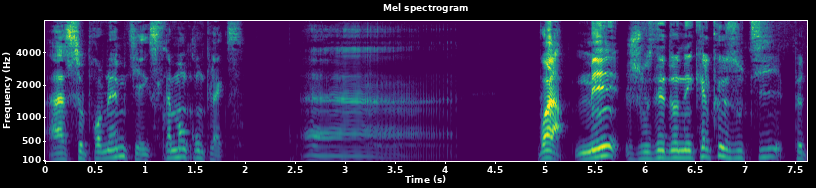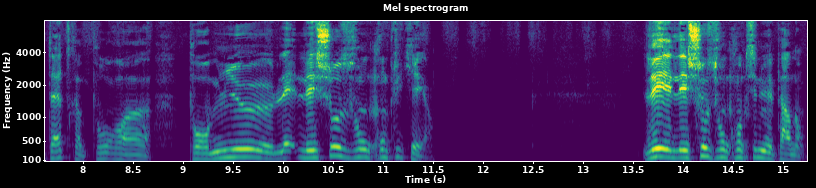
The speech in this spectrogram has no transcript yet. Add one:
à ce problème qui est extrêmement complexe. Euh, voilà, mais je vous ai donné quelques outils peut-être pour euh, pour mieux les, choses vont compliquer. Hein. Les, les choses vont continuer, pardon.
